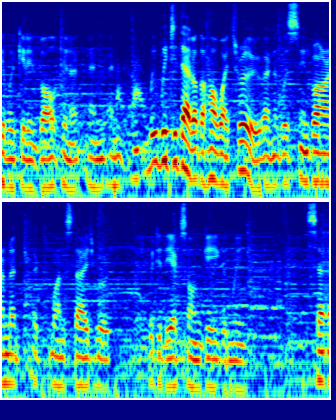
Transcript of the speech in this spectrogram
people to get involved in it. And, and we, we did that all the whole way through. And it was environment. At one stage, we, were, we did the Exxon gig and we sat,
